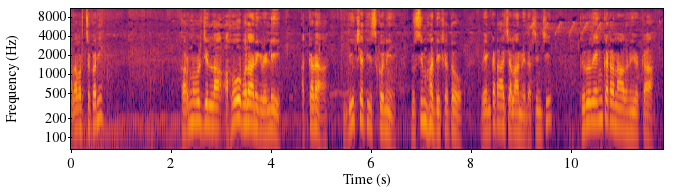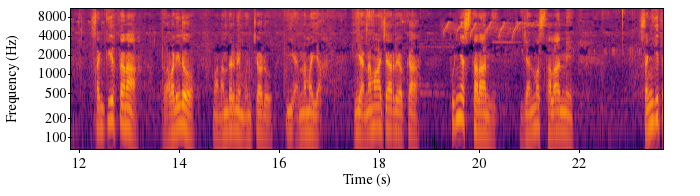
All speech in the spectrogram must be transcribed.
అలవర్చుకొని కర్నూలు జిల్లా అహోబలానికి వెళ్ళి అక్కడ దీక్ష తీసుకొని నృసింహ దీక్షతో వెంకటాచలాన్ని దర్శించి తిరువెంకటనాథుని యొక్క సంకీర్తన రవళిలో మనందరినీ ముంచాడు ఈ అన్నమయ్య. ఈ అన్నమాచార్యుల యొక్క పుణ్యస్థలాన్ని జన్మస్థలాన్ని సంగీత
